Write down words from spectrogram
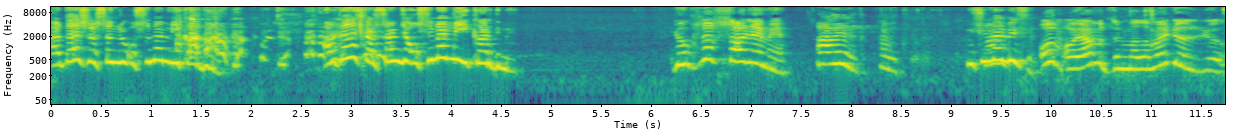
Arkadaşlar sence Osimhen mi Icardi mi? Arkadaşlar sence Osimhen mi Icardi mi? Yoksa sahne mi? Hayır. Evet. Üçünden birisi. Oğlum ayağımı tırmalamaya çalışıyor.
